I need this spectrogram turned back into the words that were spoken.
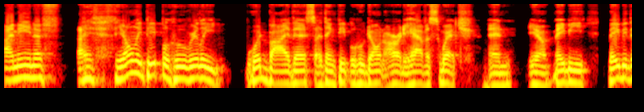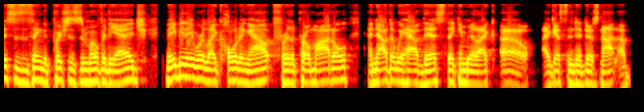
I mean, if I the only people who really would buy this, I think people who don't already have a Switch, and you know, maybe maybe this is the thing that pushes them over the edge. Maybe they were like holding out for the Pro model, and now that we have this, they can be like, oh, I guess Nintendo's not up-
